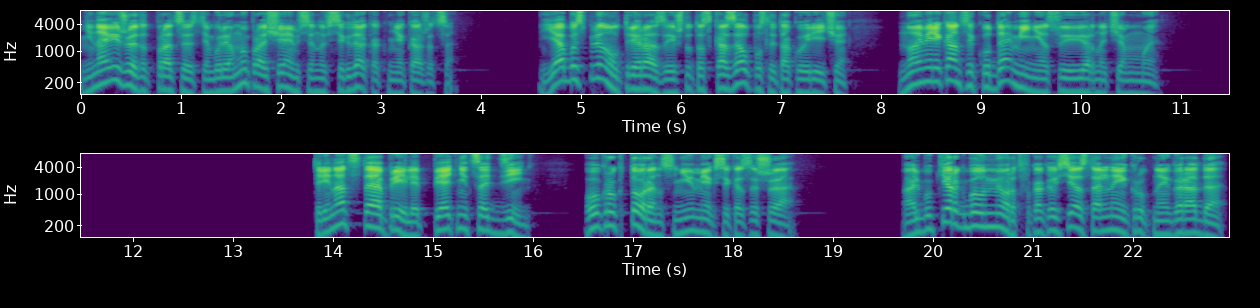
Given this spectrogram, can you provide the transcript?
Ненавижу этот процесс, тем более мы прощаемся навсегда, как мне кажется. Я бы сплюнул три раза и что-то сказал после такой речи, но американцы куда менее суеверны, чем мы. 13 апреля, пятница, день. Округ Торренс, Нью-Мексико, США. Альбукерк был мертв, как и все остальные крупные города.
